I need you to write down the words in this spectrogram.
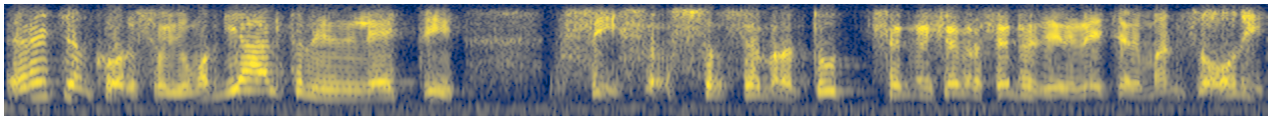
e regge ancora il suo humor. Gli altri riletti, sì, so- so- sembra, tut- sembra, mi sembra sempre di rileggere Manzoni,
